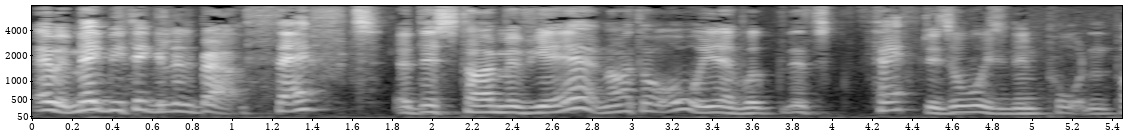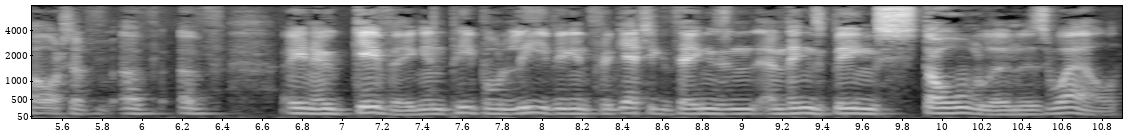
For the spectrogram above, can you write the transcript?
anyway, it made me think a little about theft at this time of year, and I thought, oh yeah, well, this, theft is always an important part of, of, of, you know giving and people leaving and forgetting things and, and things being stolen as well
